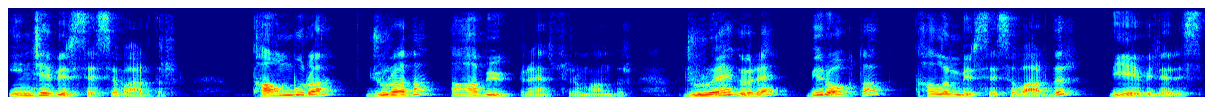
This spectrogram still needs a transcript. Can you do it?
İnce bir sesi vardır. Tambura curadan daha büyük bir enstrümandır. Curaya göre bir oktav kalın bir sesi vardır diyebiliriz.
